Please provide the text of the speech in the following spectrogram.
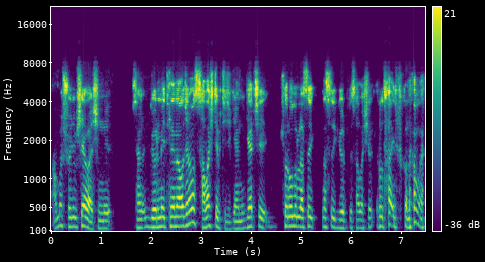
Ama şöyle bir şey var şimdi sen görme yetilerini alacaksın ama savaş da bitecek yani. Gerçi kör olurlarsa nasıl görüp de savaşacaklar o da ayrı bir konu ama.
